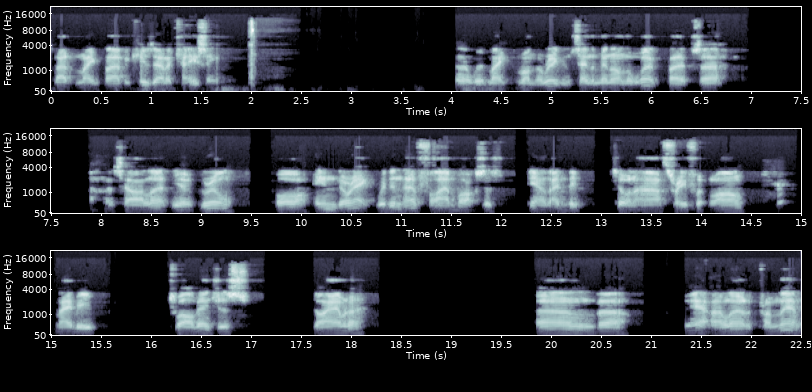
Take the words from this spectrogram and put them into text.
started to make barbecues out of casing. Uh, we'd make them on the rig and send them in on the work boat. So that's how I learnt you grill or indirect. We didn't have fireboxes. You know, they'd be two and a half, three foot long, maybe 12 inches diameter. And, uh, yeah, I learned it from them.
